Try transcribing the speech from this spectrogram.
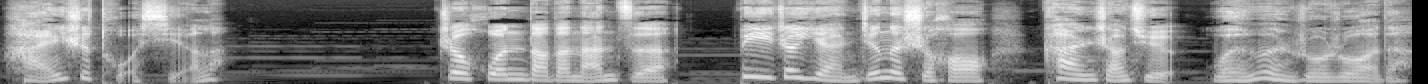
还是妥协了。这昏倒的男子闭着眼睛的时候，看上去文文弱弱的，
